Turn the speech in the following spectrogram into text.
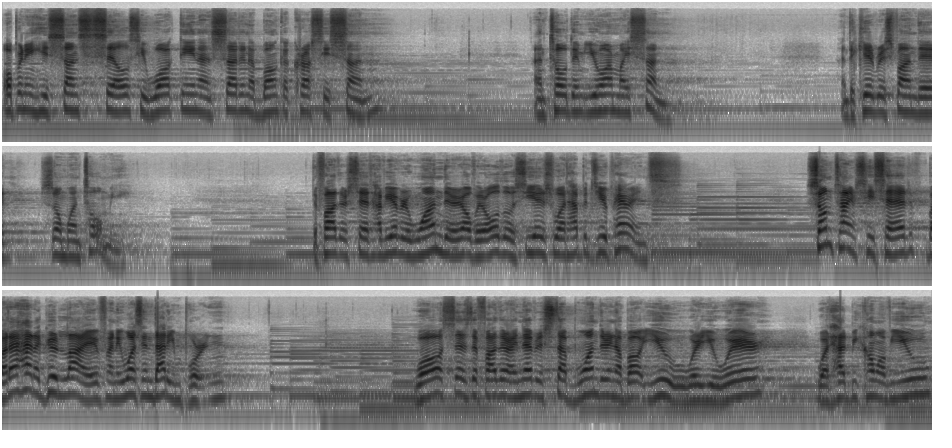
Opening his son's cells, he walked in and sat in a bunk across his son and told him, You are my son. And the kid responded, Someone told me. The father said, Have you ever wondered over all those years what happened to your parents? Sometimes he said, But I had a good life and it wasn't that important. Well, says the father, I never stopped wondering about you, where you were, what had become of you.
